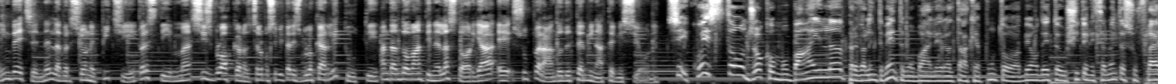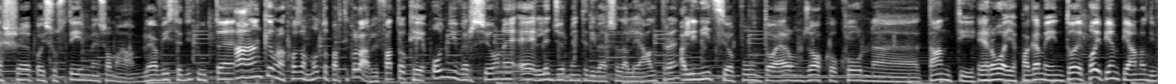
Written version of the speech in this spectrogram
Invece nella versione PC per Steam si sbloccano, c'è la possibilità di sbloccarli tutti andando avanti nella storia e superando determinate missioni. Sì, questo gioco mobile, prevalentemente mobile in realtà, che appunto abbiamo detto è uscito inizialmente su Flash, poi su Steam, insomma, le ha viste di tutte, ha anche una cosa molto particolare, il fatto che ogni versione è leggermente diversa dalle altre. All'inizio appunto era un gioco con eh, tanti eroi a pagamento e poi pian piano diventa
